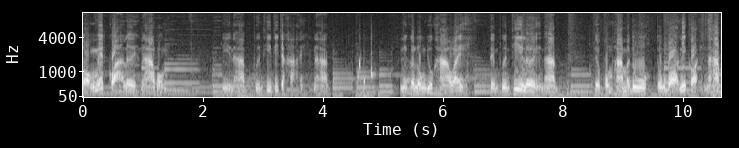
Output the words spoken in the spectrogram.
สองเมตรกว่าเลยนะครับผมนี่นะครับพื้นที่ที่จะขายนะครับ นี่ก็ลงยูคาไว้เต็มพื้นที่เลยนะครับ เดี๋ยวผมพามาดูตรงบ่อนี่ก่อนนะครับ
